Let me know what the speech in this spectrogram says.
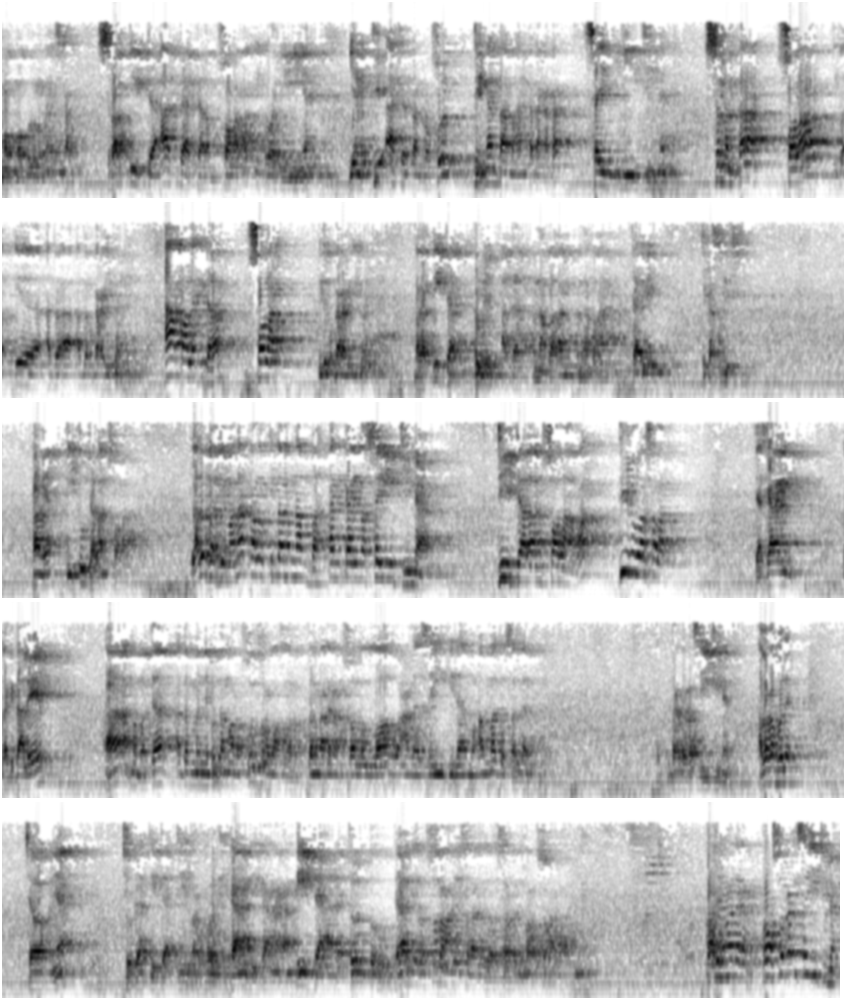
maupun ulama yang sekarang. Sebab tidak ada dalam sholawat Ibrahimiyah yang diajarkan Rasul dengan tambahan kata-kata Sayyidina. Sementara sholawat itu ya, ada, ada perkara ibadah. Apalagi dalam sholat itu perkara ibadah. Maka tidak boleh ada penambahan-penambahan dari kita sendiri. Paham ya? Itu dalam sholat. Lalu bagaimana kalau kita menambahkan kalimat Sayyidina di dalam sholawat di luar sholat? Ya sekarang ini lagi talim, ah, membaca atau menyebut nama Rasul Sallallahu Alaihi Wasallam dan mengatakan Sallallahu ala Sayyidina Muhammad Wasallam. Kata-kata Sayyidina. Apakah boleh? Jawabannya juga tidak diperbolehkan dikarenakan tidak ada contoh dari Rasulullah SAW dan para sahabatnya. Ada yang mengatakan Rasul kan Sayyiduna.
